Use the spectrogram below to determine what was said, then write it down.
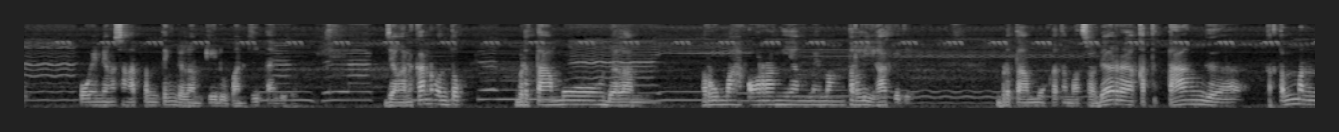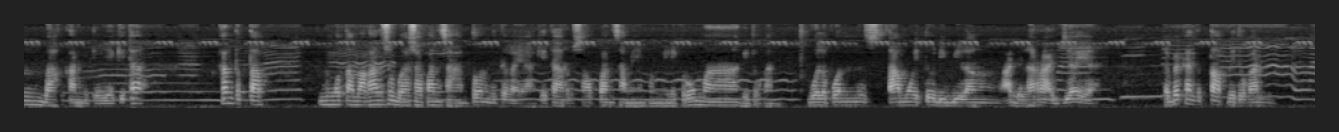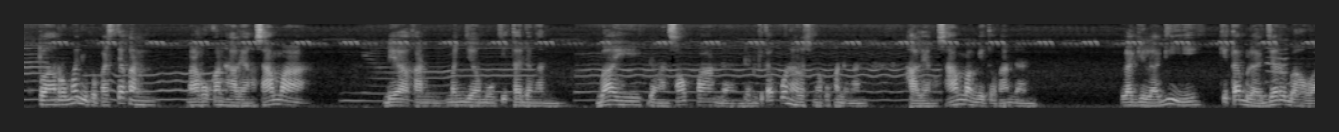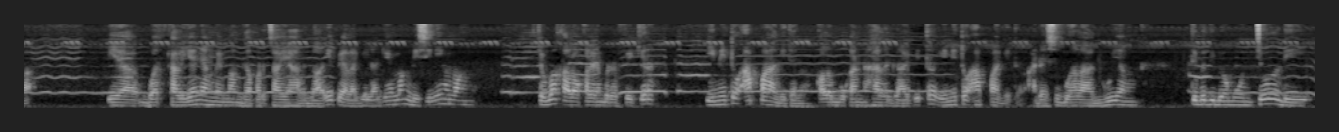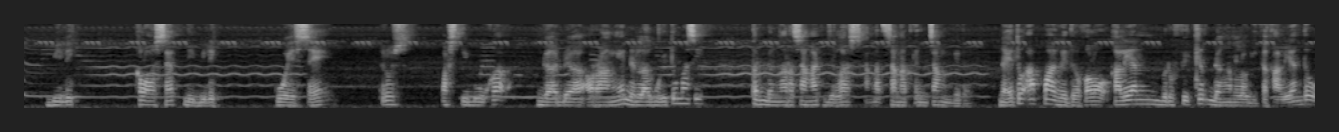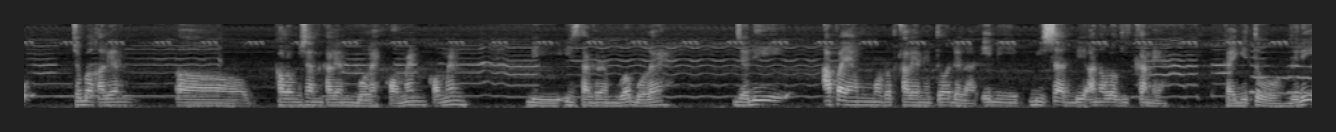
poin yang sangat penting dalam kehidupan kita gitu. Jangankan untuk bertamu dalam rumah orang yang memang terlihat gitu. Bertamu ke tempat saudara, ke tetangga, ke teman bahkan gitu ya kita kan tetap mengutamakan sebuah sopan santun gitu lah ya. Kita harus sopan sama yang pemilik rumah gitu kan. Walaupun tamu itu dibilang adalah raja ya tapi kan tetap gitu kan. Tuan rumah juga pasti akan melakukan hal yang sama. Dia akan menjamu kita dengan baik dengan sopan dan, dan kita pun harus melakukan dengan hal yang sama gitu kan. Dan lagi-lagi kita belajar bahwa ya buat kalian yang memang gak percaya hal gaib ya lagi-lagi emang di sini emang coba kalau kalian berpikir ini tuh apa gitu loh. Kalau bukan hal gaib itu ini tuh apa gitu. Ada sebuah lagu yang tiba-tiba muncul di bilik kloset di bilik WC terus pas dibuka nggak ada orangnya dan lagu itu masih terdengar sangat jelas sangat sangat kencang gitu. Nah itu apa gitu? Kalau kalian berpikir dengan logika kalian tuh coba kalian uh, kalau misalnya kalian boleh komen komen di Instagram gue boleh. Jadi apa yang menurut kalian itu adalah ini bisa dianalogikan ya? Kayak gitu. Jadi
